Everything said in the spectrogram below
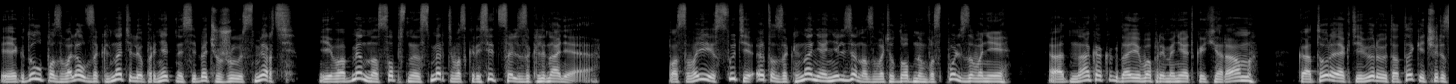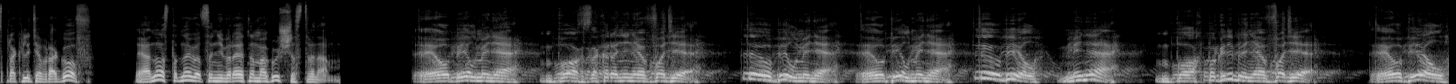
Игдул позволял заклинателю принять на себя чужую смерть и в обмен на собственную смерть воскресить цель заклинания. По своей сути, это заклинание нельзя назвать удобным в использовании, однако, когда его применяет Кахерам, которые активируют атаки через проклятие врагов, и оно становится невероятно могущественным. «Ты убил меня, бог захоронения в воде! Ты убил меня! Ты убил меня! Ты убил меня! Бог погребения в воде! Ты убил!»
